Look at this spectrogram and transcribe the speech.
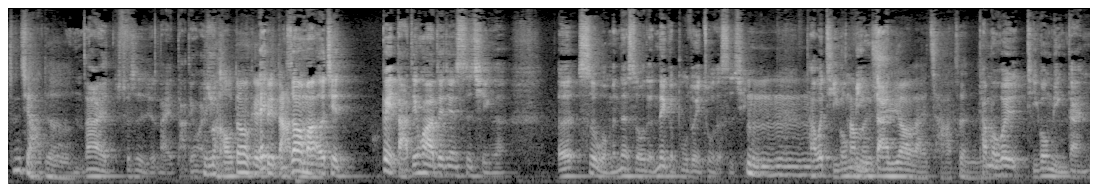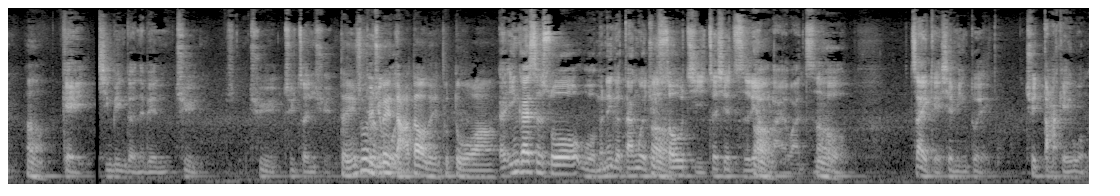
真假的？大概就是来打电话。你们好到可以被打，你知道吗？而且被打电话这件事情呢，而是我们那时候的那个部队做的事情。嗯嗯嗯嗯，他会提供名单，需要来查证。他们会提供名单，嗯，给新兵的那边去。去去征询，等于说能被打到的也不多啊。哎，应该是说我们那个单位去收集这些资料来完之后，再给宪兵队去打给我们。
